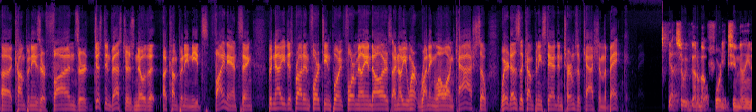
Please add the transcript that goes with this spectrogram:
uh, companies or funds or just investors know that a company needs financing. But now you just brought in $14.4 million. I know you weren't running low on cash. So, where does the company stand in terms of cash in the bank? Yeah, so we've got about $42 million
